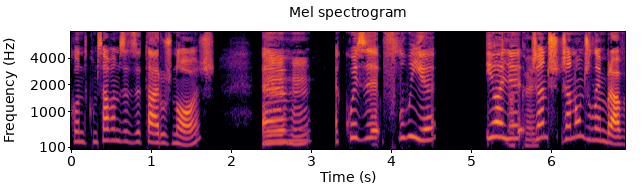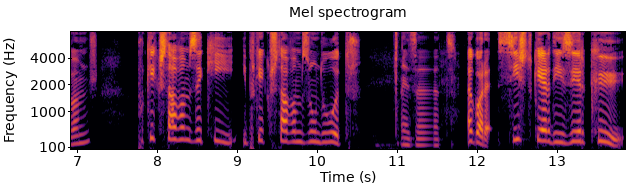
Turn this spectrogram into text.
quando começávamos a desatar os nós, hum, Uhum. a coisa fluía. E olha, Ok. já, nos- já não nos lembrávamos porque é que estávamos aqui e porque é que gostávamos um do outro. exato. Agora, se isto quer dizer que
